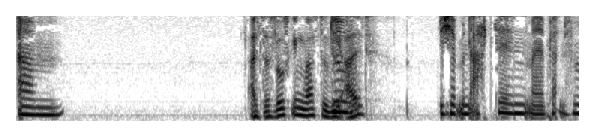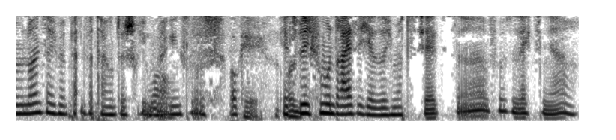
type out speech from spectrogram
Ähm, als das losging, warst du, Du- wie alt? ich habe mit 18 meine Platten 95 habe ich meinen Plattenvertrag unterschrieben und da Wow. ging's los. Okay. Jetzt und, bin ich 35, also ich mache das jetzt äh, 15, 16 Jahre.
